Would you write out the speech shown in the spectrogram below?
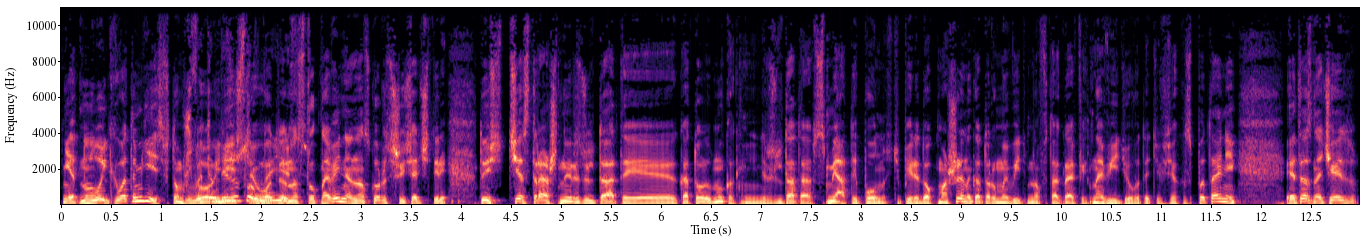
Нет, ну логика в этом есть, в том, что в этом, есть вот есть. на столкновение на скорость 64. То есть те страшные результаты, которые, ну как не результаты, а смятый полностью передок машины, которые мы видим на фотографиях, на видео, видео вот этих всех испытаний, это означает,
